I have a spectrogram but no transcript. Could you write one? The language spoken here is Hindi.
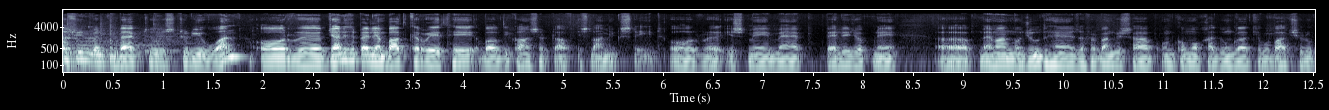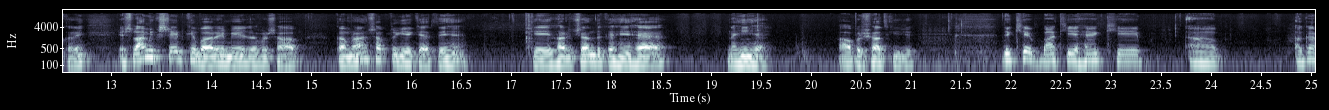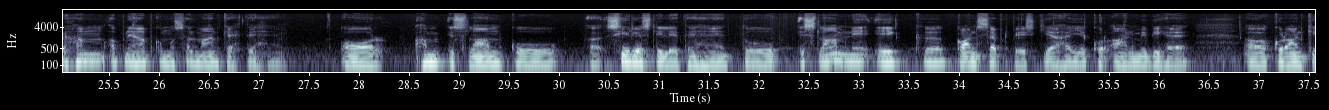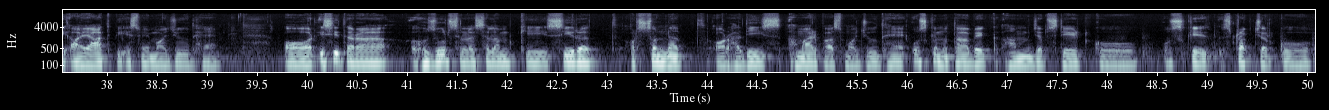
नाजरीन welcome back to studio one और जाने से पहले हम बात कर रहे थे about the concept of Islamic state और इसमें मैं पहले जो अपने मेहमान मौजूद हैं, ज़फ़र बंग साहब, उनको मौका दूँगा कि वो बात शुरू करें। इस्लामिक स्टेट के बारे में ज़फ़र साहब, कमरान साहब तो ये कहते हैं कि हर चंद कहीं है, नहीं है। आप इरशाद कीजिए। देखिए, बात यह है कि अगर हम अपने आप को मुसलमान कहते हैं और हम इस्लाम को सीरियसली लेते हैं तो इस्लाम ने एक कॉन्सेप्ट पेश किया है, ये कुरान में भी है कुरान की आयत भी इसमें मौजूद हैं। और इसी तरह हुजूर सल्लल्लाहु अलैहि वसल्लम की सीरत और सुन्नत और हदीस हमारे पास मौजूद हैं। उसके मुताबिक हम जब स्टेट को, उसके स्ट्रक्चर को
